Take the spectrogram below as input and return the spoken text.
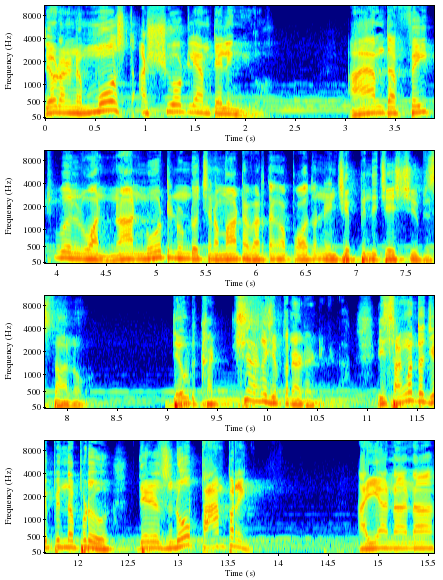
దేవుడు అంటే most assuredly I'm telling you I'm the faithful one నా నోటి నుండి వచ్చిన మాట వ్యర్థంగా పోదు నేను చెప్పింది చేసి చూపిస్తాను. దేవుడు ఖచ్చితంగా చెప్తున్నాడు అండి ఈ సంగతితో చెప్పినప్పుడు దేర్ ఇస్ నో ప్యాంపరింగ్ అయ్యా నాన్న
